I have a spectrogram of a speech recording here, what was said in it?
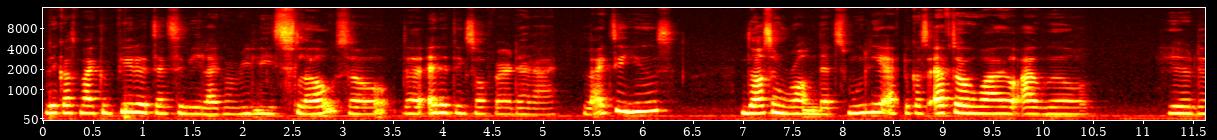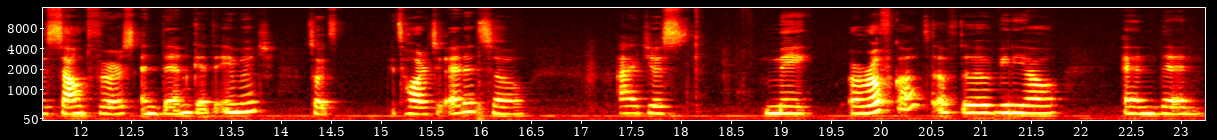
Because my computer tends to be like really slow so the editing software that I like to use doesn't run that smoothly because after a while I will hear the sound first and then get the image. So it's it's harder to edit so I just make a rough cut of the video and then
